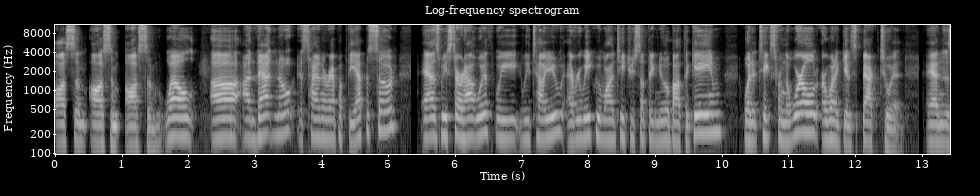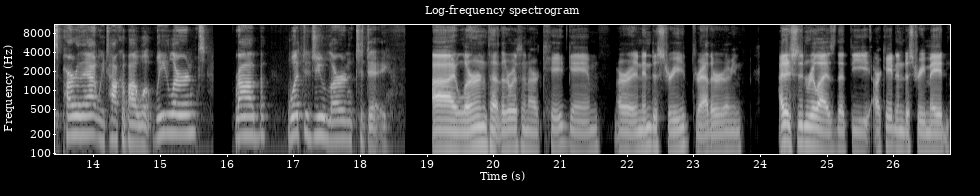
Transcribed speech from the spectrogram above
Awesome, awesome, awesome. Well, uh, on that note, it's time to wrap up the episode. As we start out with, we we tell you every week we want to teach you something new about the game, what it takes from the world, or what it gives back to it. And as part of that, we talk about what we learned. Rob, what did you learn today? I learned that there was an arcade game or an industry rather. I mean, I just didn't realize that the arcade industry made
